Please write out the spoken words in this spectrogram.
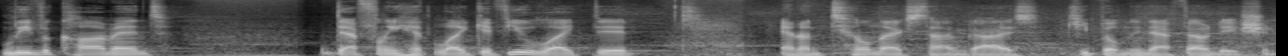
Leave a comment Definitely hit like if you liked it. And until next time, guys, keep building that foundation.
